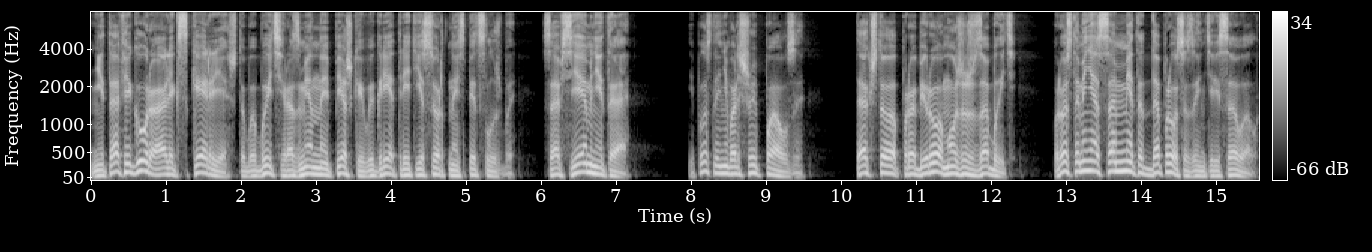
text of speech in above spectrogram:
Не та фигура Алекс Керри, чтобы быть разменной пешкой в игре третьесортной спецслужбы. Совсем не та. И после небольшой паузы. Так что про бюро можешь забыть. Просто меня сам метод допроса заинтересовал.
